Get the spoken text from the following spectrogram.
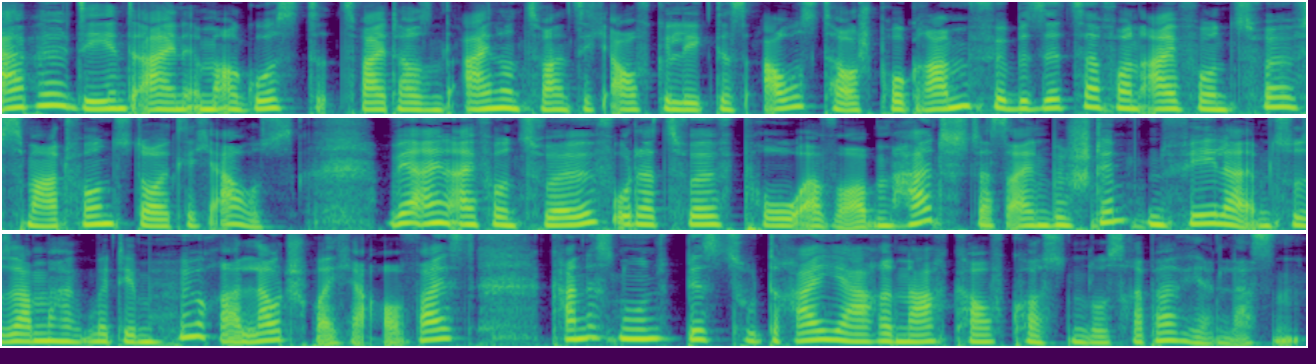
Apple dehnt ein im August 2021 aufgelegtes Austauschprogramm für Besitzer von iPhone 12 Smartphones deutlich aus. Wer ein iPhone 12 oder 12 Pro erworben hat, das einen bestimmten Fehler im Zusammenhang mit dem Hörer-Lautsprecher aufweist, kann es nun bis zu drei Jahre nach Kauf kostenlos reparieren lassen.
